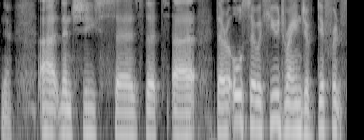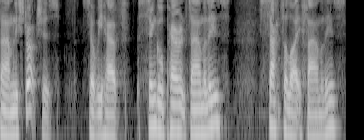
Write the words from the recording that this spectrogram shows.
Yeah. Uh, then she says that uh, there are also a huge range of different family structures. So we have single parent families, satellite families,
